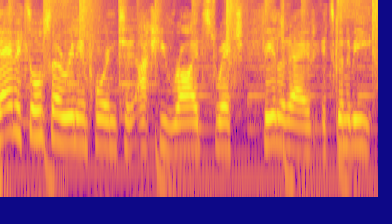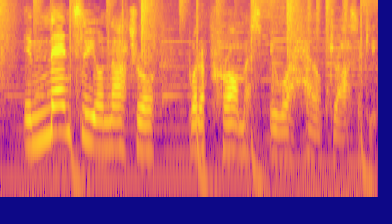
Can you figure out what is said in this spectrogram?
then it's also really important to actually ride switch feel it out. It's going to be immensely unnatural but I promise it will help drastically.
